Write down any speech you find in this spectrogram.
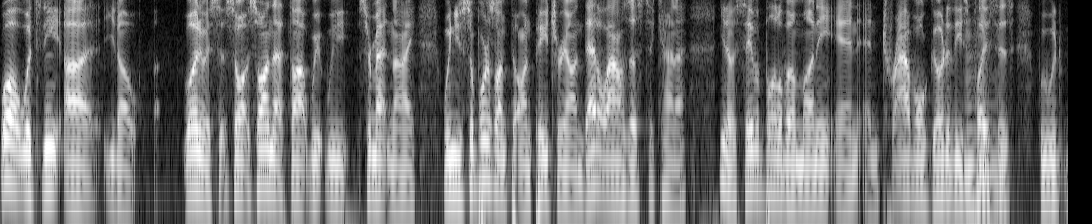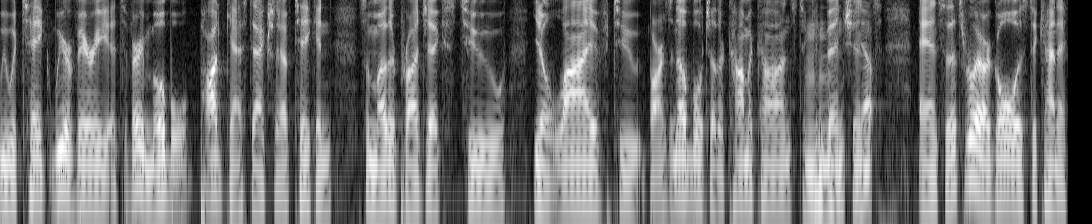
Well, what's neat, uh, you know, well, anyway, so, so so on that thought, we, we Sir Matt and I, when you support us on on Patreon, that allows us to kind of you know save up a little bit of money and and travel, go to Mm-hmm. these places. We would we would take. We are very. It's a very mobile podcast. Actually, I've taken some other projects to you know live to Barnes and Noble, to other Comic Cons, to conventions, Mm-hmm. Yep. and so that's really our goal is to kind of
